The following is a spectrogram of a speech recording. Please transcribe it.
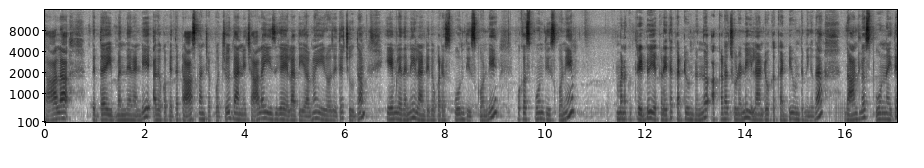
చాలా పెద్ద ఇబ్బందేనండి. అది ఒక పెద్ద టాస్క్ అని చెప్పొచ్చు. దాన్ని చాలా ఈజీగా ఎలా తీయాలనో ఈరోజు అయితే చూద్దాం. ఏం లేదండి ఇలాంటిది ఒకటి స్పూన్ తీసుకోండి. ఒక స్పూన్ తీసుకొని మనకు థ్రెడ్ ఎక్కడైతే కట్టి ఉంటుందో అక్కడ చూడండి ఇలాంటి ఒక కడ్డీ ఉంటుంది కదా దాంట్లో స్పూన్ అయితే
